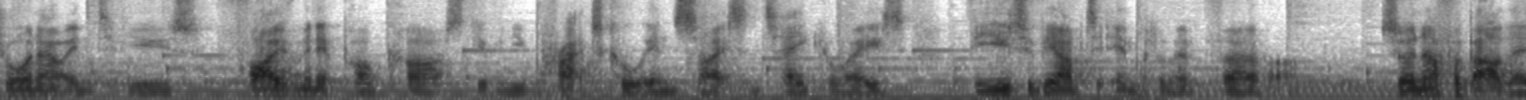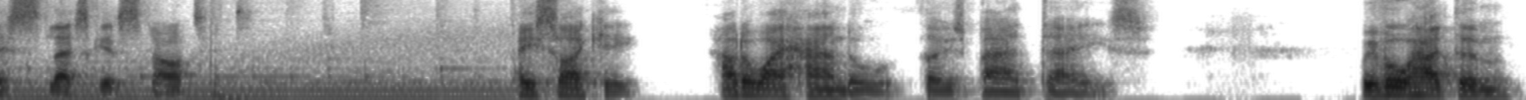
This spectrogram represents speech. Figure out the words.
drawn out interviews, five minute podcasts giving you practical insights and takeaways for you to be able to implement further. So, enough about this, let's get started. Hey, Psyche, how do I handle those bad days? We've all had them,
